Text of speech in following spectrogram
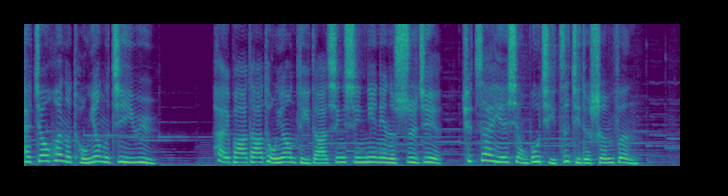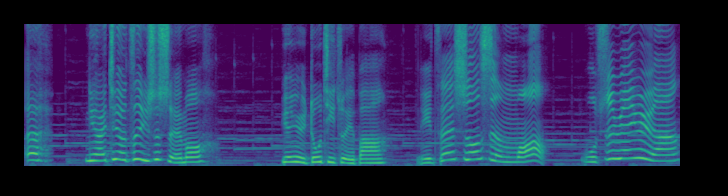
还交换了同样的际遇，害怕他同样抵达心心念念的世界，却再也想不起自己的身份。哎，你还记得自己是谁吗？渊宇嘟起嘴巴。你在说什么？我是渊宇啊！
